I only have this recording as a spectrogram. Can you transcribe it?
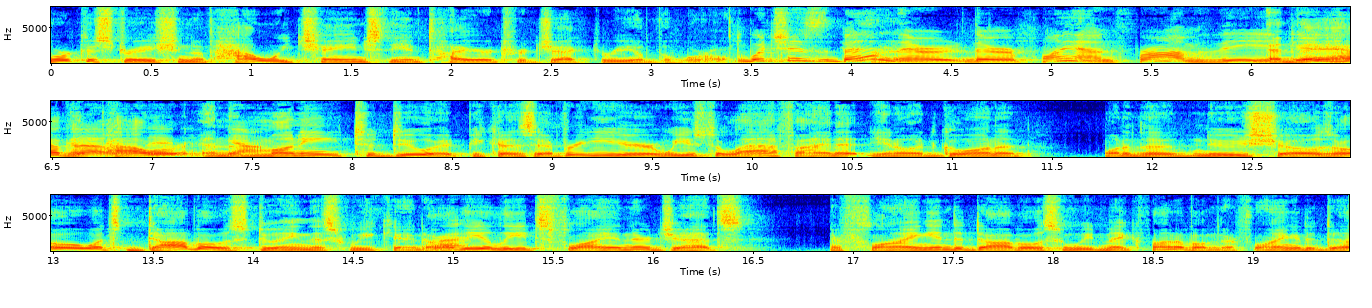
orchestration of how we change the entire trajectory of the world. Which has been their, their plan from the And they have the power They- and the yeah. money to do it because every year we used to laugh at it. You know, it'd go on a, one of the news shows. Oh, what's Davos doing this weekend? All the elites fly in their jets. They're flying into Davos, and we'd make fun of them. They're flying into Da-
